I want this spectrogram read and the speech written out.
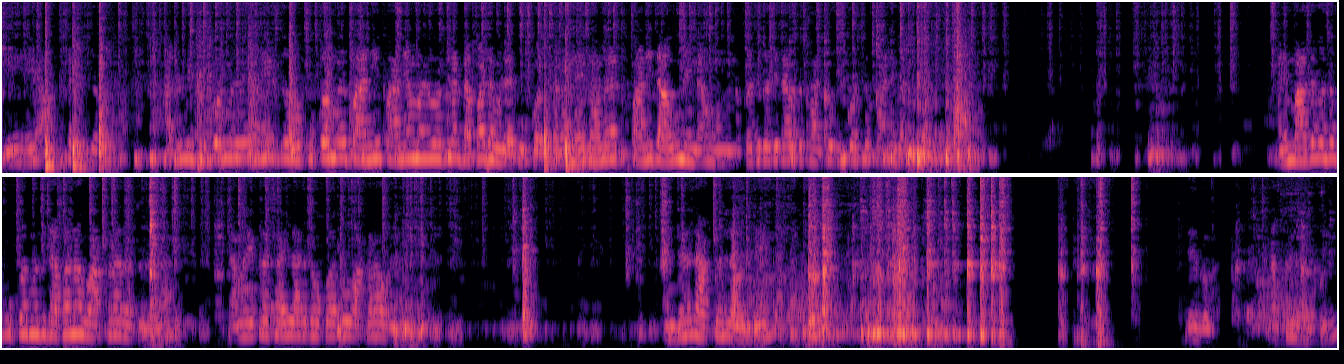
हे आता मी कुकरमध्ये आधी कुकरमध्ये पाणी पाण्यामध्ये ना डबा आहे कुकरचा नाही हे झालं पाणी जाऊ नये ना म्हणून. कधी कधी काय होतं खालचं कुकरचं पाणी जाऊ आणि माझं कसं कुकरमध्ये दाबाना ना वाकडा राहतो जरा. त्यामुळे एका साईडला ढोकळा तो वाकडा होणार. आणि त्याला झाकण लावते. हे बघा झाकण लावते.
